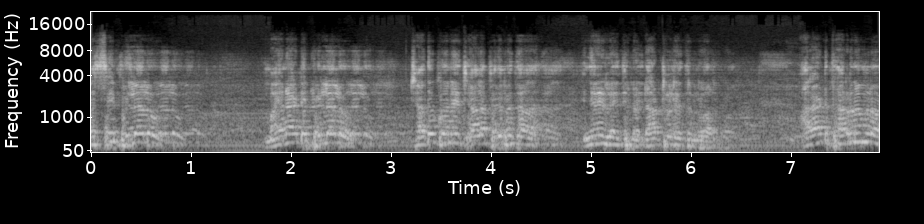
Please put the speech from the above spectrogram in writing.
ఎస్సీ పిల్లలు మైనార్టీ పిల్లలు చదువుకొని చాలా పెద్ద పెద్ద ఇంజనీర్లు అవుతున్నారు డాక్టర్లు అవుతున్నారు వాళ్ళు. అలాంటి తరుణంలో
